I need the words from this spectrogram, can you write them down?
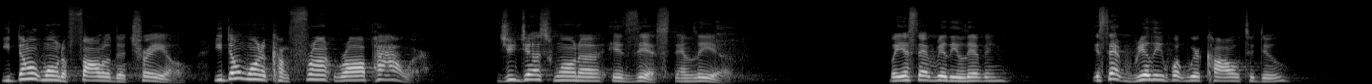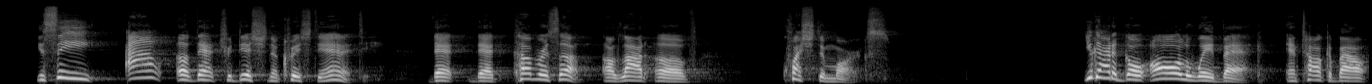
You don't want to follow the trail. You don't want to confront raw power. You just want to exist and live. But is that really living? Is that really what we're called to do? You see, out of that tradition of Christianity that, that covers up a lot of question marks, you got to go all the way back and talk about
